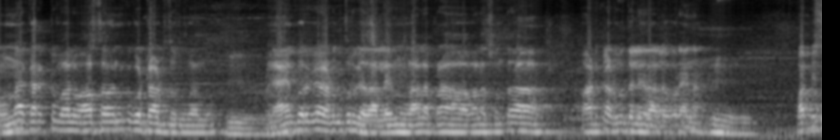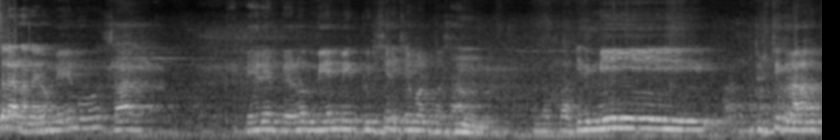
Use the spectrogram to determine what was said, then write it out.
ఉన్నా కరెక్ట్ వాళ్ళు వాస్తవానికి కొట్టాడుతారు వాళ్ళు. ఉమ్. న్యాయం కొరకే అడుగుతారు కదా వాళ్ళు వాళ్ళ సొంత వాటికి అడుగుతలేరు వాళ్ళు ఎవరైనా. ఉమ్. పంపిస్తలే అన్న నేను. మేము సార్ పేరేం పేరు? మేము మీకు పిలిచి ఇచ్చేయమనుకో సార్. ఇది మీ దృష్టికి రాదు.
